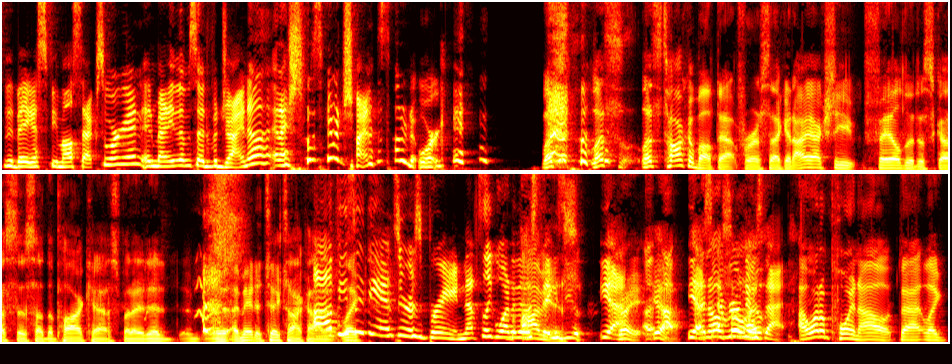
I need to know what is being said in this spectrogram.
the biggest female sex organ, and many of them said vagina, and I just want to say vagina is not an organ. let's let's let's talk about that for a second I actually failed to discuss this on the podcast but I did I made a TikTok on Obviously, it Like, the answer is brain. That's like one of those Obvious. things. You, yeah, right uh, yeah uh, yes, also, everyone knows I, that. I want to point out that like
